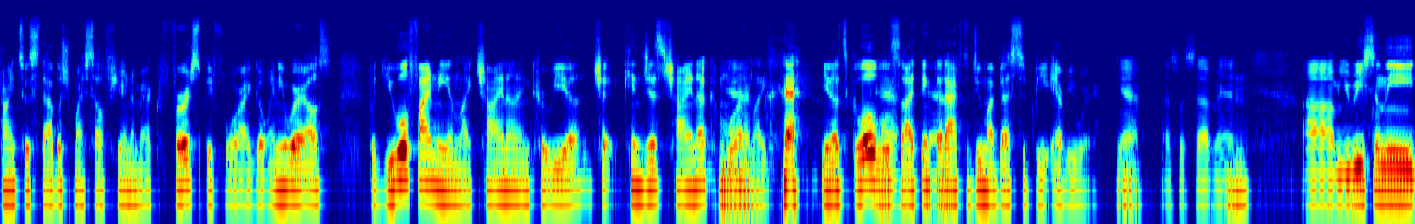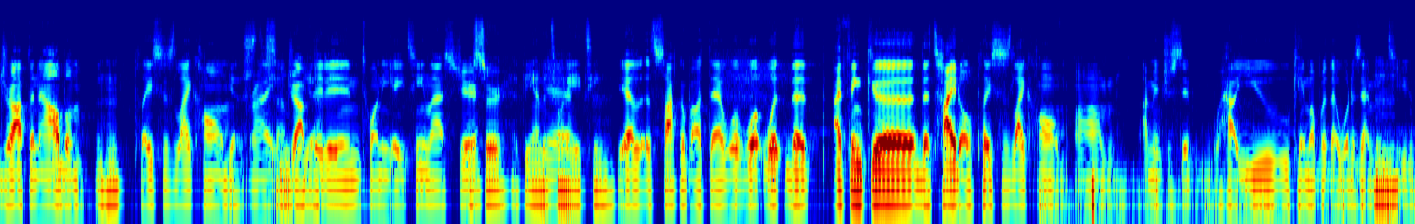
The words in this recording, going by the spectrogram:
trying to establish myself here in America first before I go anywhere else. But you will find me in like China and Korea. Ch- can just China? Come Yeah. on, like you know, it's global. Yeah, so I think that. I have to do my best to be everywhere. you Yeah, know? that's what's up, man. Mm-hmm. Um, you recently dropped an album, Places Like Home, Yes, right? you dropped yeah. it in 2018 last year. Yes, sir. At the end of Yeah. 2018. Yeah, let's talk about that. What what what the I think uh, the title Places Like Home. Um, I'm interested how you came up with that. What does that mean to Mm-hmm. you?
